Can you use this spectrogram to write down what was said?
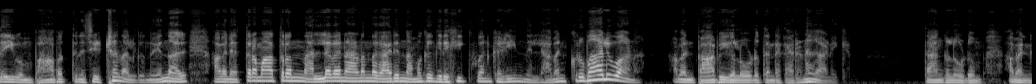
ദൈവം പാപത്തിന് ശിക്ഷ നൽകുന്നു. എന്നാൽ അവൻ എത്രമാത്രം നല്ലവനാണെന്ന കാര്യം നമുക്ക് ഗ്രഹിക്കുവാൻ കഴിയുന്നില്ല. അവൻ കൃപാലുവാണ്. അവൻ പാപികളോട് തന്റെ കരുണ കാണിക്കും താങ്കളോടും അവൻ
